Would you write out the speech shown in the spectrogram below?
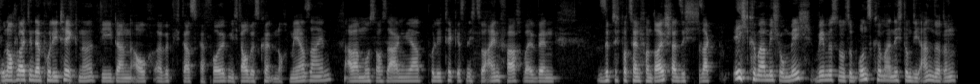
und auch Leute in der Politik, ne, die dann auch äh, wirklich das verfolgen. Ich glaube, es könnten noch mehr sein. Aber man muss auch sagen, ja, Politik ist nicht so einfach, weil wenn 70 Prozent von Deutschland sich sagt, ich kümmere mich um mich, wir müssen uns um uns kümmern, nicht um die anderen.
